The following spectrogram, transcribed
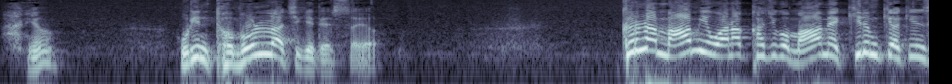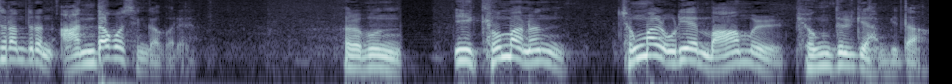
아니요. 우린 더 몰라지게 됐어요. 그러나 마음이 완악해지고 마음에 기름기가 낀 사람들은 안다고 생각을 해요. 여러분, 이 교만은 정말 우리의 마음을 병들게 합니다.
